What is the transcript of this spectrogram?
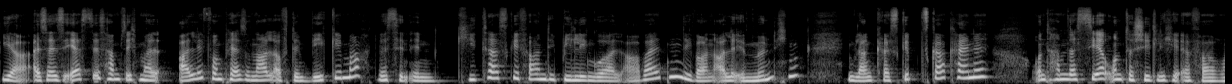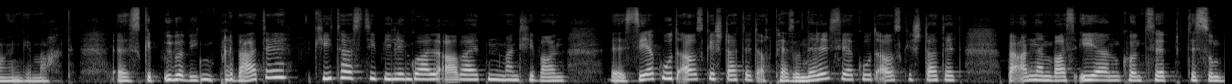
Ja, also als erstes haben sich mal alle vom Personal auf den Weg gemacht. Wir sind in Kitas gefahren, die bilingual arbeiten. Die waren alle in München. Im Landkreis gibt's gar keine und haben da sehr unterschiedliche Erfahrungen gemacht. Es gibt überwiegend private Kitas, die bilingual arbeiten. Manche waren äh, sehr gut ausgestattet, auch personell sehr gut ausgestattet. Bei anderen war es eher ein Konzept, das so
